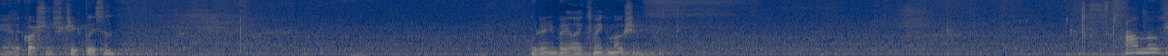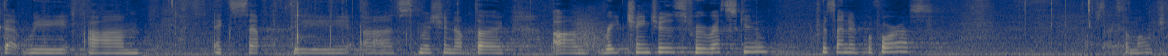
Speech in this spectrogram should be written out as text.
Any other questions for Chief Gleason? Would anybody like to make a motion? I'll move that we um, accept the uh, submission of the um, rate changes for rescue presented before us. The motion.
